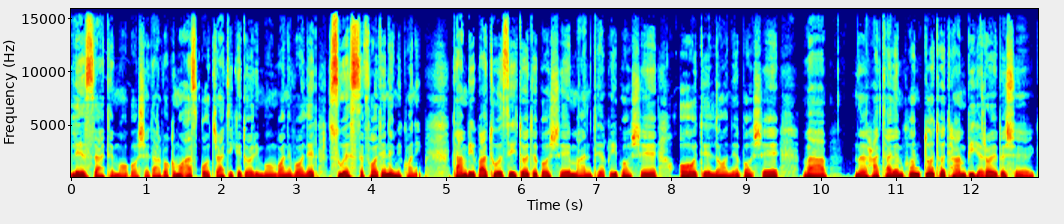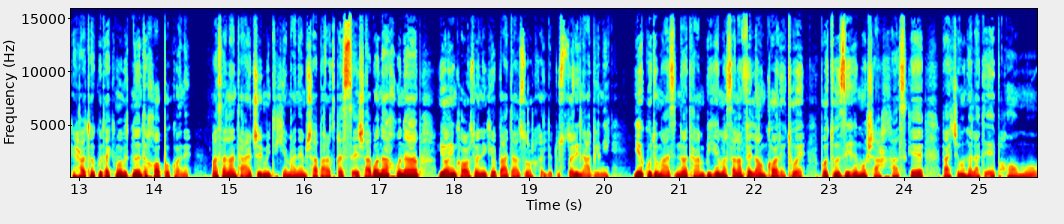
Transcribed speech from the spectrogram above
لذت ما باشه. در واقع ما از قدرتی که داریم به عنوان والد سوء استفاده نمی کنیم. تنبیه باید توضیح داده باشه منطقی باشه عادلانه باشه و حتی امکان دو تا تنبیه ارائه بشه که حتی کودک ما بتونه انتخاب بکنه. مثلا ترجیح میدی که من امشب برات قصه شب نخونم یا این کارتونی که بعد از ظهر خیلی دوست داری نبینی. یک کدوم از اینا تنبیه مثلا فلان کار توه. با توضیح مشخص که بچه اون حالت ابهام و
